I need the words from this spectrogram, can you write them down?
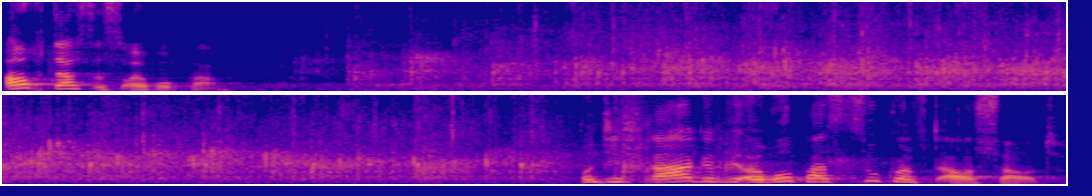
Auch das ist Europa. Und die Frage, wie Europas Zukunft ausschaut,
